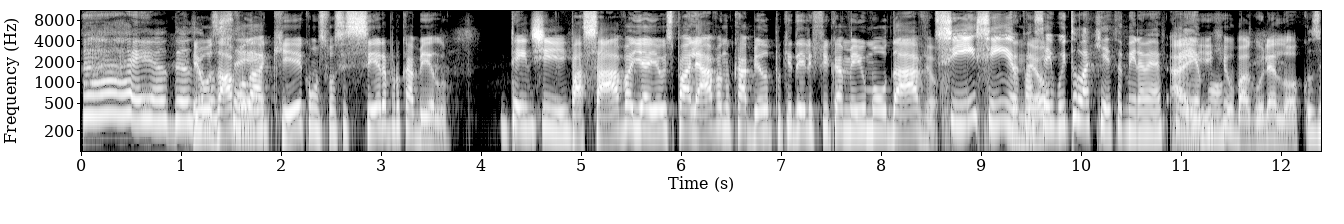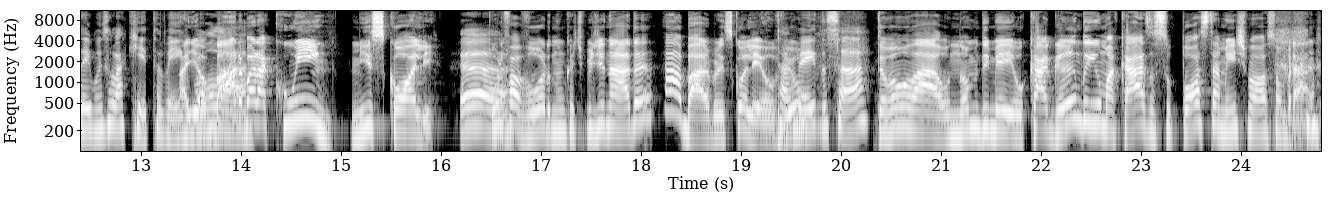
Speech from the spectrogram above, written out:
Ai, meu Deus. Eu não usava o laque como se fosse cera pro cabelo. Entendi. Passava e aí eu espalhava no cabelo porque dele fica meio moldável. Sim, sim. Eu Entendeu? passei muito laque também na minha época Aí emo. que o bagulho é louco. Usei muito laque também. Aí, ó, Vamos lá. Bárbara Queen, me escolhe. Ah, Por favor, nunca te pedi nada. A Bárbara escolheu, Tá viu? vendo só? Então vamos lá, o nome do e-mail: Cagando em uma casa supostamente mal assombrada.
